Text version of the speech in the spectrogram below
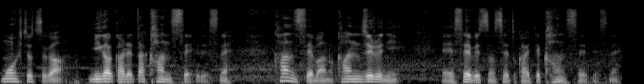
もう一つが、磨かれた感性ですね。感性は、あの、感じるに、えー、性別の性と書いて感性ですね。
